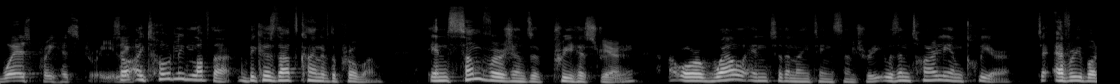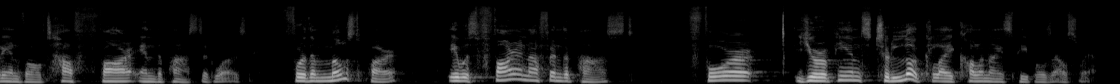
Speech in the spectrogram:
where's prehistory? So like, I totally love that because that's kind of the problem. In some versions of prehistory, or well into the 19th century, it was entirely unclear to everybody involved how far in the past it was. For the most part, it was far enough in the past for Europeans to look like colonized peoples elsewhere.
